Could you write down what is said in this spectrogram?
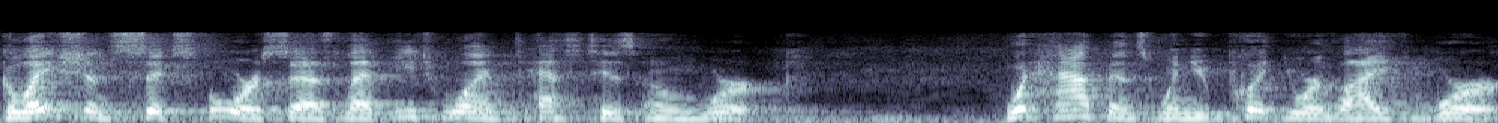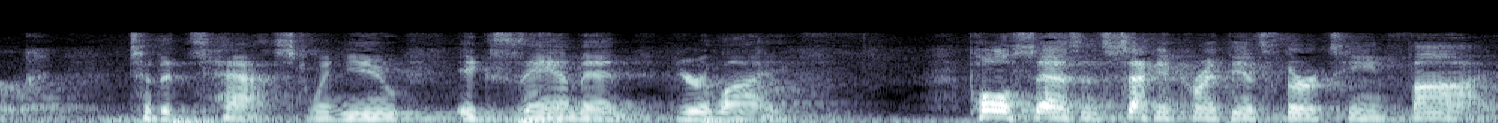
Galatians 6 4 says, Let each one test his own work. What happens when you put your life work to the test, when you examine your life? Paul says in 2 Corinthians 13 5,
